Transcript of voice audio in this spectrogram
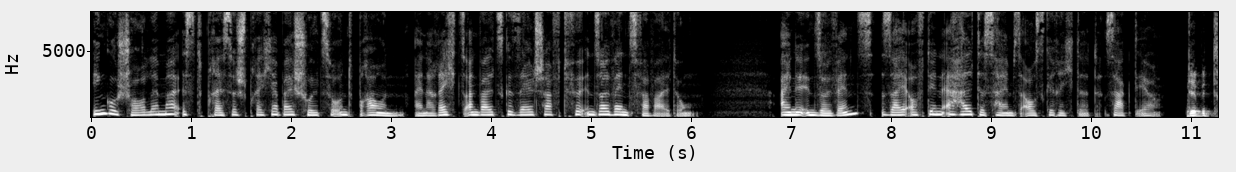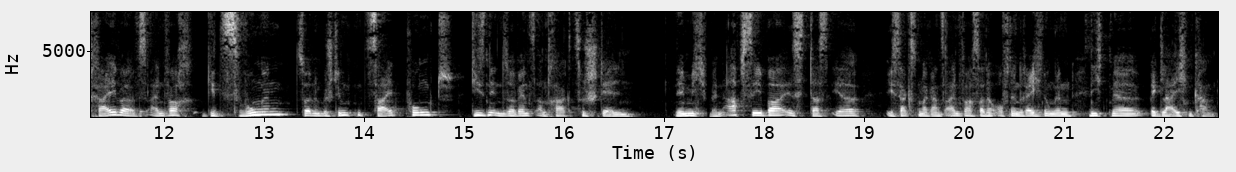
Ingo Schorlemmer ist Pressesprecher bei Schulze und Braun, einer Rechtsanwaltsgesellschaft für Insolvenzverwaltung. Eine Insolvenz sei auf den Erhalt des Heims ausgerichtet, sagt er. Der Betreiber ist einfach gezwungen, zu einem bestimmten Zeitpunkt diesen Insolvenzantrag zu stellen. Nämlich, wenn absehbar ist, dass er, ich sage es mal ganz einfach, seine offenen Rechnungen nicht mehr begleichen kann.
